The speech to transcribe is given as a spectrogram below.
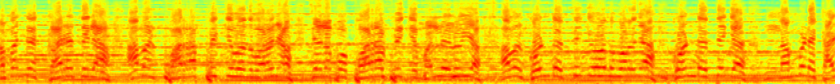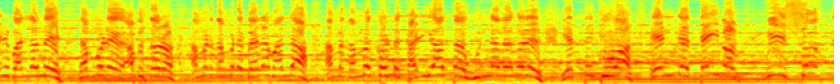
അവന്റെ കരത്തിലാ അവൻ പറപ്പിക്കുമെന്ന് പറഞ്ഞ ചിലപ്പോ പറപ്പിക്കും. അല്ലേലൂയ അവൻ കൊണ്ടെത്തിക്കുമെന്ന് പറഞ്ഞ കൊണ്ടെത്തിക്ക. നമ്മുടെ കഴിവല്ലെന്നേ നമ്മുടെ നമ്മുടെ നമ്മുടെ ബലമല്ല. അമ്മ നമ്മെ കൊണ്ട് കഴിയാത്ത ഉന്നതങ്ങളിൽ എത്തിക്കുവാൻ എന്റെ ദൈവം വിശ്വസ്ത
